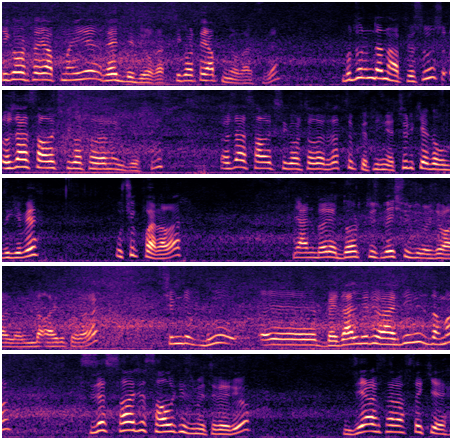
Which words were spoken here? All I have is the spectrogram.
sigorta yapmayı reddediyorlar. Sigorta yapmıyorlar size. Bu durumda ne yapıyorsunuz? Özel sağlık sigortalarına gidiyorsunuz. Özel sağlık sigortaları da tıpkı yine Türkiye'de olduğu gibi uçuk paralar. Yani böyle 400-500 euro civarlarında aylık olarak. Şimdi bu e, bedelleri verdiğiniz zaman size sadece sağlık hizmeti veriyor. Diğer taraftaki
